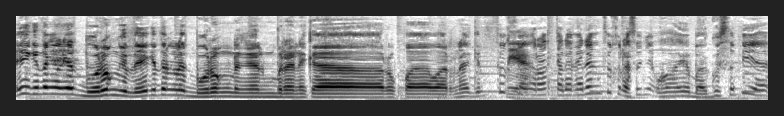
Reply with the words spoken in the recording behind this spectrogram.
Iya kita ngelihat burung gitu ya kita ngelihat burung dengan beraneka rupa warna gitu tuh Iya. kadang-kadang tuh rasanya wah ya bagus tapi ya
